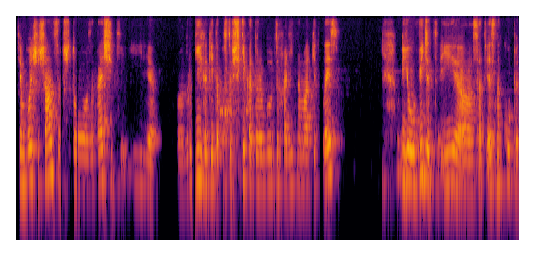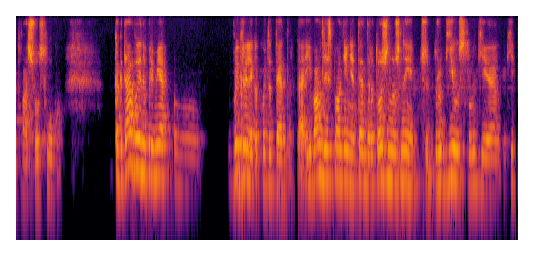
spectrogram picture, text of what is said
тем больше шансов, что заказчики или Э, другие какие-то поставщики, которые будут заходить на marketplace, ее увидят и, э, соответственно, купят вашу услугу. Когда вы, например, э, выиграли какой-то тендер, да, и вам для исполнения тендера тоже нужны другие услуги, какие-то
